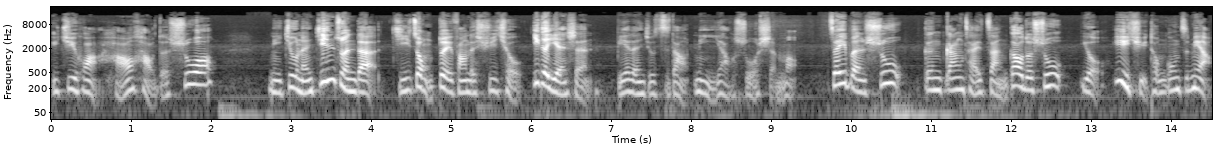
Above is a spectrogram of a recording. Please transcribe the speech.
一句话好好的说，你就能精准的击中对方的需求，一个眼神，别人就知道你要说什么。这一本书跟刚才展告的书有异曲同工之妙。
